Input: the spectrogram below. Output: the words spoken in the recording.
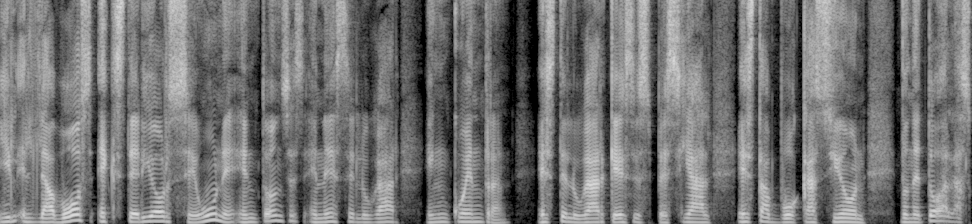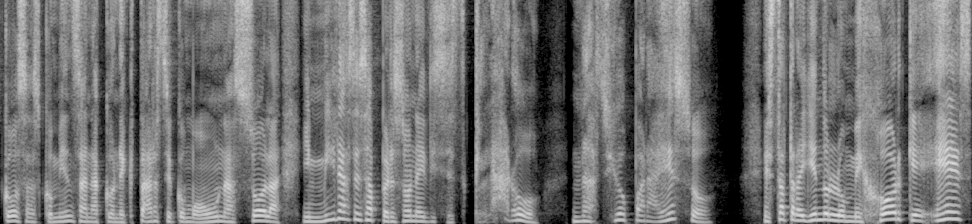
y la voz exterior se une, entonces en ese lugar encuentran este lugar que es especial, esta vocación, donde todas las cosas comienzan a conectarse como una sola, y miras a esa persona y dices, claro, nació para eso. Está trayendo lo mejor que es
